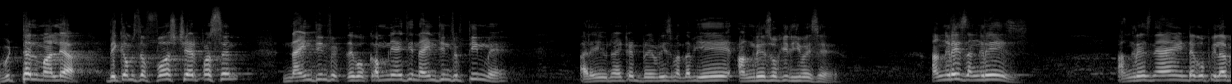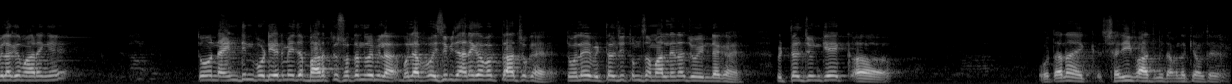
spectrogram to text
Vittal Mallya becomes the first chairperson 1950 देखो कंपनी आई थी 1915 में। अरे यूनाइटेड ब्रेवरीज मतलब ये अंग्रेज़ों की थी वैसे। अंग्रेज़ अंग्रेज़। अंग्रेज़ ने आए इंडिया को पिला पिला के मारेंगे। तो 1948 में जब भारत को स्वतंत्र मिला, बोले, अब वैसे भी जाने का वक्त आ चुका है। तो बोले विट्ठल जी, तुम संभाल लेना जो इंडिया का है। विट्ठल जी उनके एक होता ना, एक शरीफ आदमी था मतलब क्या बोलते हैं?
